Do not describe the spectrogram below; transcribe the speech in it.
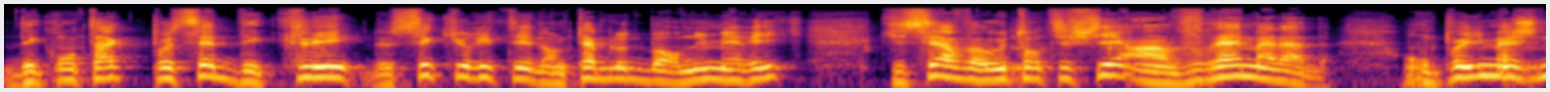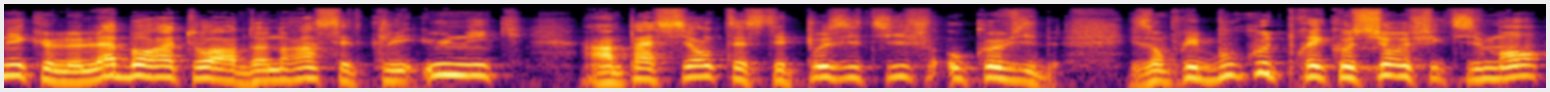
des contacts possède des clés de sécurité dans le tableau de bord numérique qui servent à authentifier un vrai malade. On peut imaginer que le laboratoire donnera cette clé unique à un patient testé positif au Covid. Ils ont pris beaucoup de précautions, effectivement,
